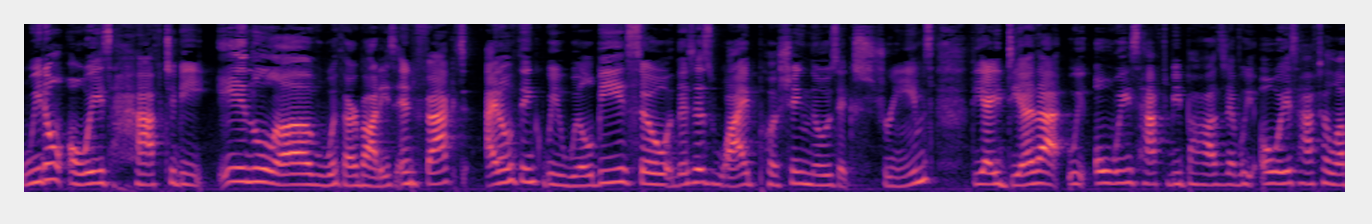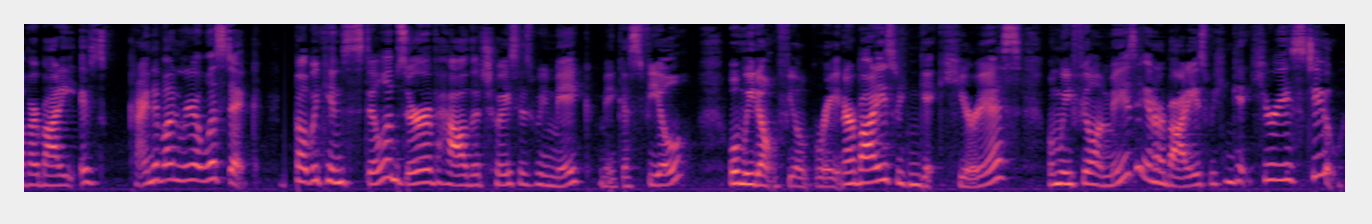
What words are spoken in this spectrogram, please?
we don't always have to be in love with our bodies. In fact, I don't think we will be. So, this is why pushing those extremes, the idea that we always have to be positive, we always have to love our body, is kind of unrealistic. But we can still observe how the choices we make make us feel. When we don't feel great in our bodies, we can get curious. When we feel amazing in our bodies, we can get curious too.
